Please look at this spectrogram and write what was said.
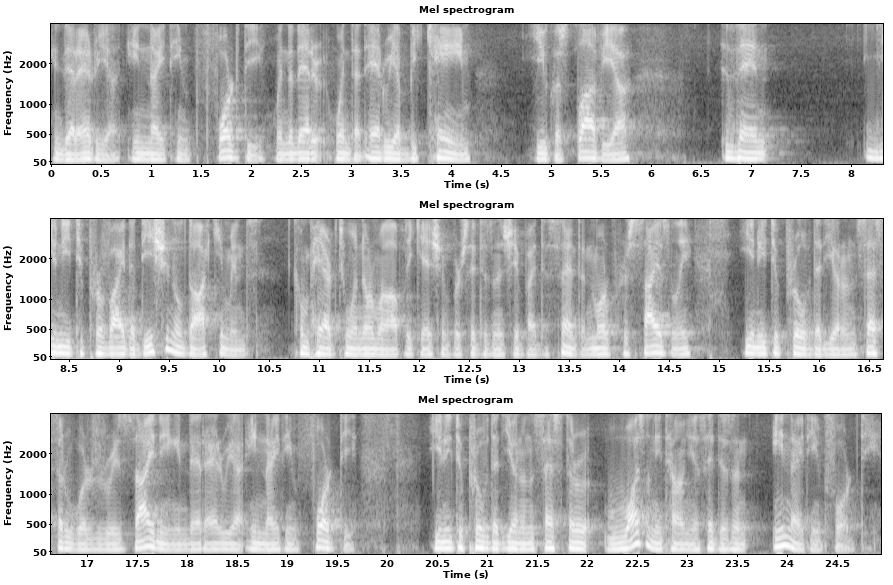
in that area in 1940, when that, when that area became Yugoslavia, then you need to provide additional documents compared to a normal application for citizenship by descent. And more precisely, you need to prove that your ancestor was residing in that area in 1940 you need to prove that your ancestor was an Italian citizen in 1940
